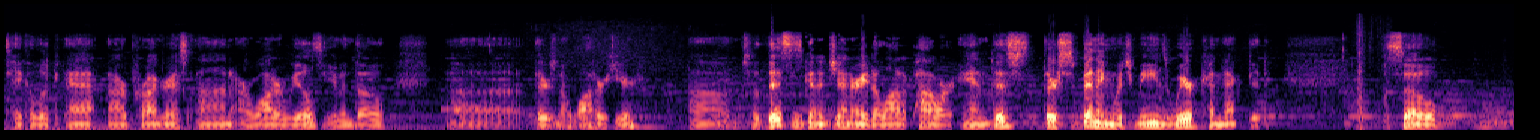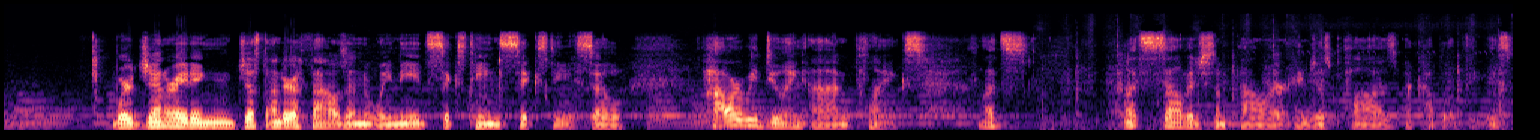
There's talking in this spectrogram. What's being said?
Take a look at our progress on our water wheels, even though uh, there's no water here. Um, so this is going to generate a lot of power, and this they're spinning, which means we're connected. So we're generating just under a thousand. We need 1660. So how are we doing on planks? Let's let's salvage some power and just pause a couple of these.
